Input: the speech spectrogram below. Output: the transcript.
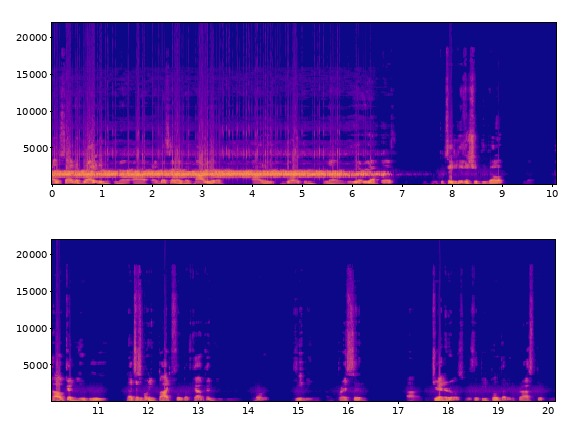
outside of writing, you know, uh, and that's how I met Mario. I work in, you know, in the area of, you could say, leadership development. You know, how can you be not just more impactful, but how can you be more giving and present and generous with the people that entrusted you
